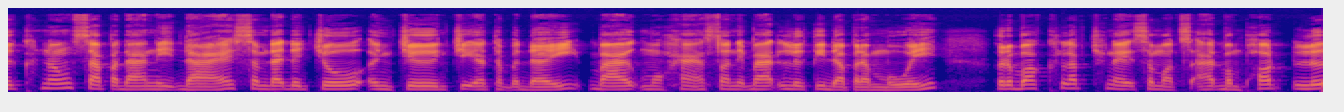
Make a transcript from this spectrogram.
ៅក្នុងសប្តាហ៍នេះដែរសម្ដេចតេជោអញ្ជើញជាអធិបតីបើកមហាសន្និបាតលើកទី16របស់ក្លឹបឆ្នេរសមុទ្រស្អាតបំផុតលើ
